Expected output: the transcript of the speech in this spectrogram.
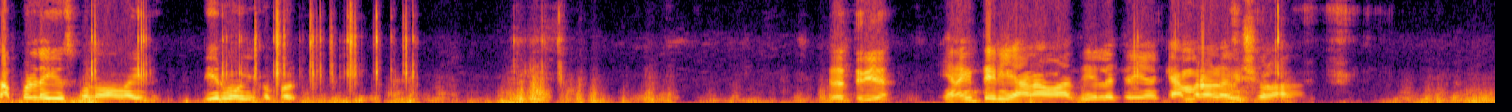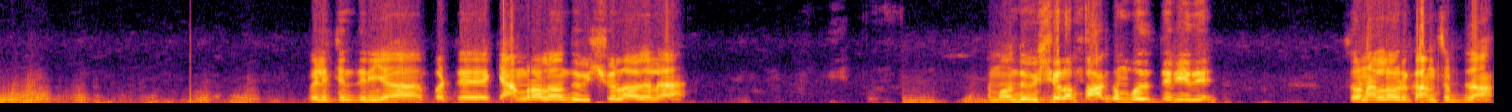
கப்பல்ல யூஸ் பண்ணுவாங்க இது நீர்மூழ்கி கப்பல். தெரிய? எனக்கு தெரியும் ஆனா அது இல்லை தெரியாது. கேமரால விஷுவல் ஆகாது வெளிச்சம் தெரியா? பட் கேமரால வந்து விஷுவல் ஆகல. நம்ம வந்து விஷுவலா பார்க்கும்போது தெரியுது. ஸோ நல்ல ஒரு கான்செப்ட் தான்.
